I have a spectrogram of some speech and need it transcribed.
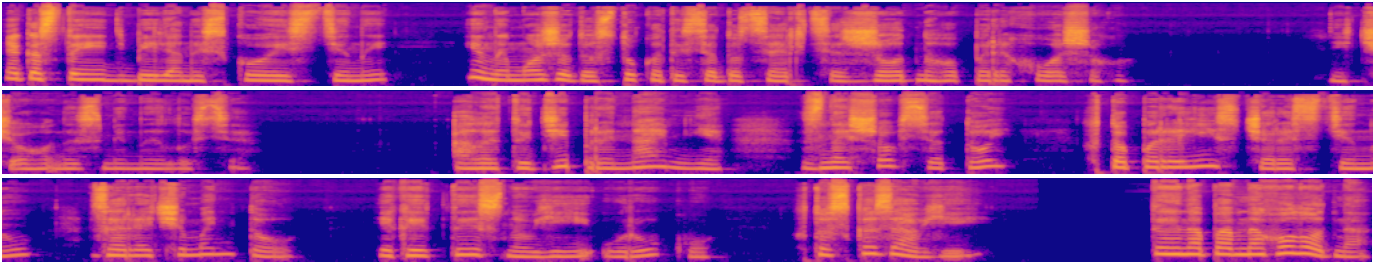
яка стоїть біля низької стіни і не може достукатися до серця жодного перехожого. Нічого не змінилося. Але тоді, принаймні, знайшовся той, хто переліз через стіну з гарячим маньто, який тиснув її у руку, хто сказав їй Ти, напевне, голодна.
